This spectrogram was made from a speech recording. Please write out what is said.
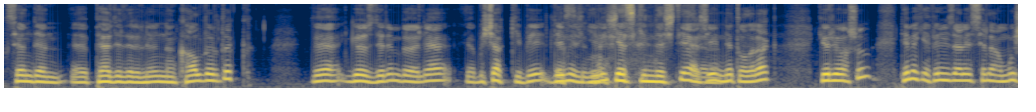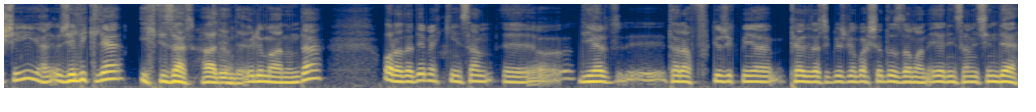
Senden e, perdelerin önünden kaldırdık ve gözlerin böyle bıçak gibi, demir gibi Keskinleşti. keskinleşti. Her şeyi Evet. net olarak görüyorsun. Demek ki Efendimiz Aleyhisselam bu şeyi yani özellikle ihtizar halinde, ölüm anında orada demek ki insan e, diğer e, taraf gözükmeye, perdeler açıp gözükmeye başladığı zaman eğer insan içinde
